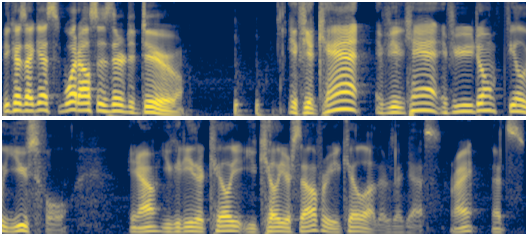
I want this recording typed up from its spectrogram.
because I guess what else is there to do? If you can't, if you can't, if you don't feel useful, you know, you could either kill you kill yourself or you kill others. I guess, right? That's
